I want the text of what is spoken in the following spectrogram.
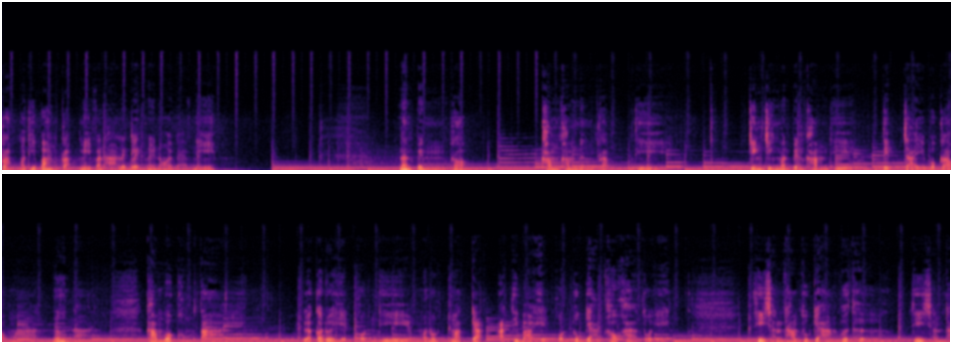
กลับมาที่บ้านกลับมีปัญหาเล็ก ๆ น้อย ๆ แบบนี้ นั่นเป็นเพราะคำคำหนึ่งครับที่จริง ๆ มันเป็นคำที่ติดใจพวกเรามาเนิ่นนานคำว่าของตาย แล้วก็ด้วยเหตุผลที่มนุษย์มักจะอธิบายเหตุผลทุกอย่างเข้าข้างตัวเอง ที่ฉันทำทุกอย่างเพื่อเธอ ที่ฉันท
